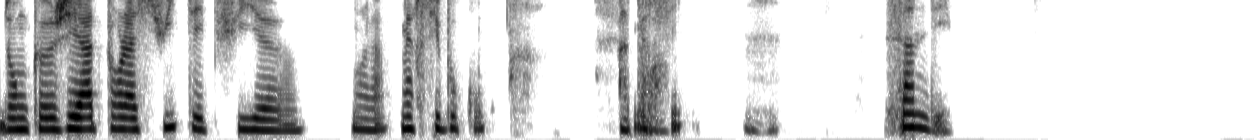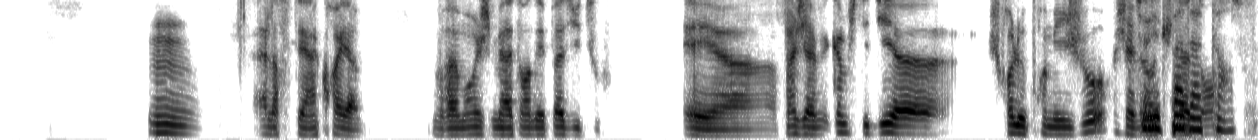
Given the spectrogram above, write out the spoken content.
Donc, j'ai hâte pour la suite. Et puis, voilà. Merci beaucoup. À toi. Merci. Mhm. Sandy. Mmh. Alors, c'était incroyable. Vraiment, je ne m'y attendais pas du tout. Et euh, enfin, j'avais, comme je t'ai dit, euh, je crois le premier jour, j'avais aucune pas d'attente.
